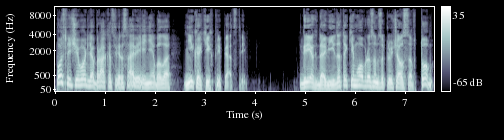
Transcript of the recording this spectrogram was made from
после чего для брака с Версавией не было никаких препятствий. Грех Давида таким образом заключался в том,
